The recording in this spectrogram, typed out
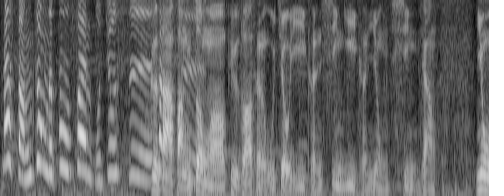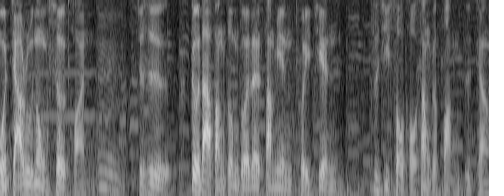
那房仲的部分不就是各大房仲哦？譬如说，他可能五九一，可能信义，可能永庆这样。因为我加入那种社团，嗯，就是各大房仲都会在上面推荐自己手头上的房子这样，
